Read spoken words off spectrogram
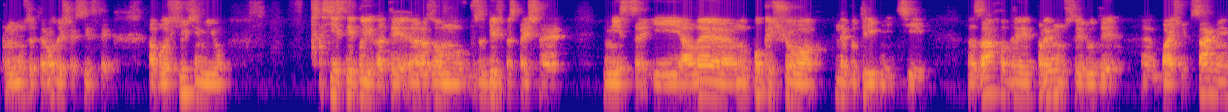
примусити родича сісти або всю сім'ю, сісти і поїхати разом в більш безпечне місце. І, але ну, поки що не потрібні ці заходи, примуси. Люди е, бачать самі, е,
